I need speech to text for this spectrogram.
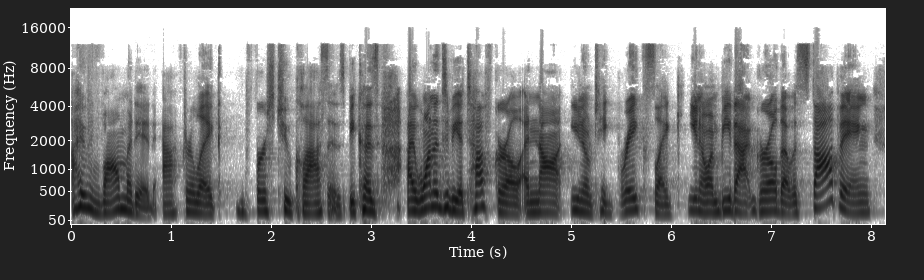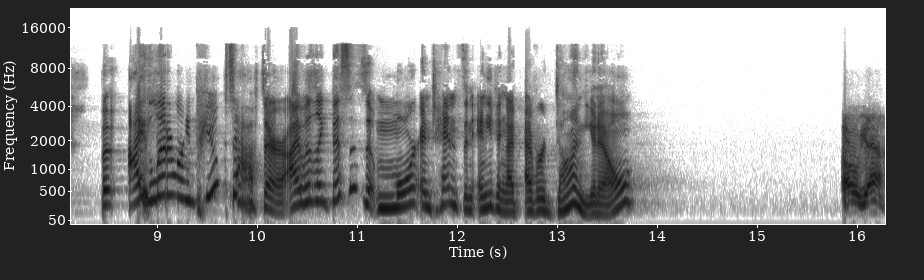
I vomited after like the first two classes because I wanted to be a tough girl and not, you know, take breaks like, you know, and be that girl that was stopping. But I literally puked after. I was like, this is more intense than anything I've ever done, you know? Oh yeah,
